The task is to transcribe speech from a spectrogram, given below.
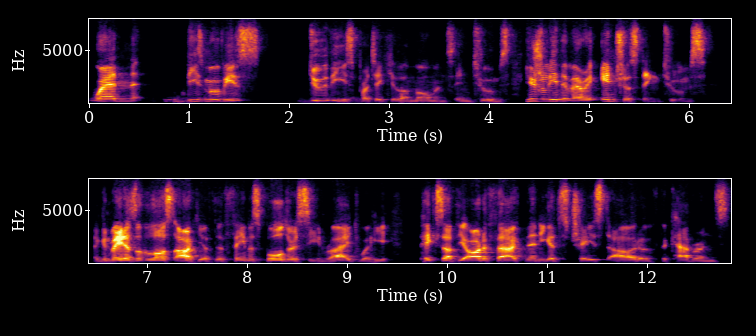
when these movies do these particular moments in tombs, usually they're very interesting tombs. Like in Raiders of the Lost Ark, you have the famous boulder scene, right? Where he picks up the artifact, then he gets chased out of the caverns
